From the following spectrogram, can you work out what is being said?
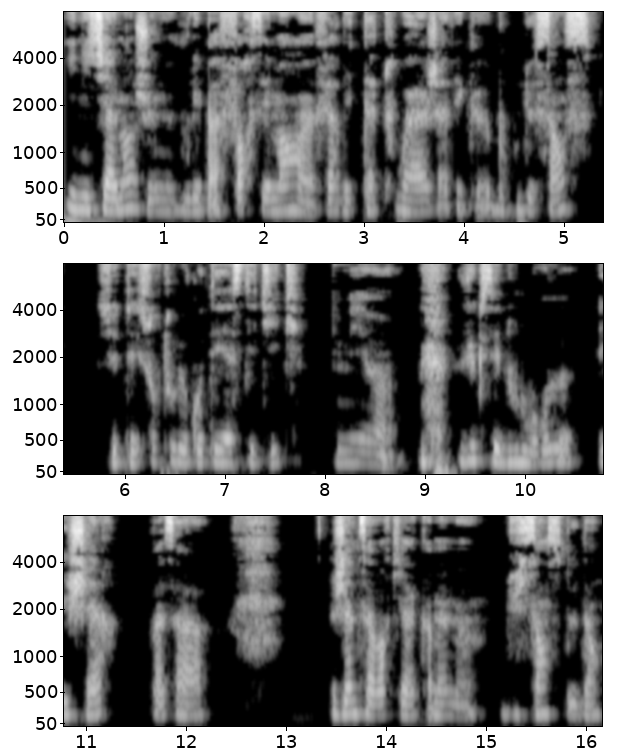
Initialement, je ne voulais pas forcément euh, faire des tatouages avec euh, beaucoup de sens. C'était surtout le côté esthétique. Mais vu que c'est douloureux et cher, pas ça, j'aime savoir qu'il y a quand même du sens dedans.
